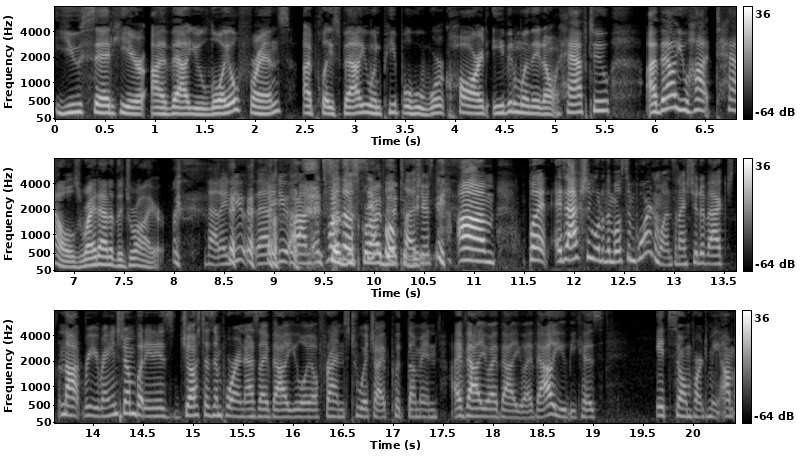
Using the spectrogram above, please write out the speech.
you said here, I value loyal friends. I place value in people who work hard even when they don't have to. I value hot towels right out of the dryer. That I do. That I do. Um, it's So one of those simple that to me. pleasures. Um, but it's actually one of the most important ones, and I should have act- not rearranged them. But it is just as important as I value loyal friends, to which I put them in. I value, I value, I value because it's so important to me. Um,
